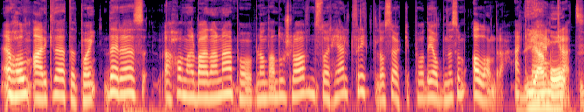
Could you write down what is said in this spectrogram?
eh, Holm, er ikke dette et poeng? Dere havnearbeiderne på bl.a. Oslo havn står helt fritt til å søke på de jobbene som alle andre. Er ikke det Jeg helt må, greit?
